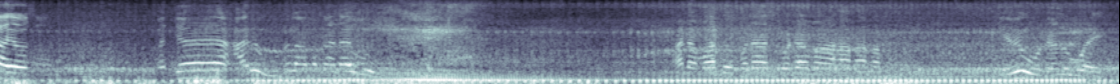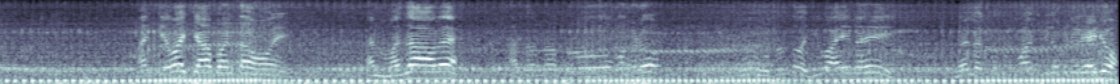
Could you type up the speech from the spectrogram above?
આવ્યો છું? હોટલ આ મકાન આવ્યું અને અમારે તો બનાસકાંઠામાં, હા હા હા. હોય? અને કેવા ચા બનતા હોય? અને મજા આવે આ તો નકરો બગડો હોટલ તો હજુ આવી નહીં મેં લગભગ પાંચ કિલોમીટર હેડ્યો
